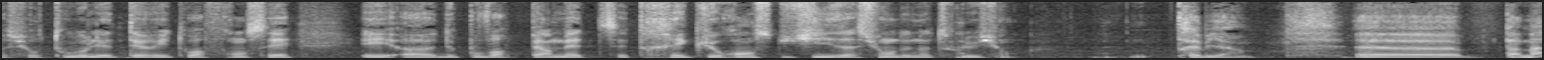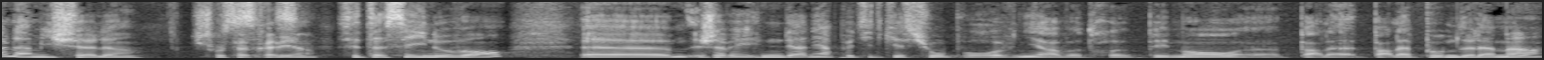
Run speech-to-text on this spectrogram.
sur tous les territoires français et de pouvoir permettre cette récurrence d'utilisation de notre solution. Très bien. Euh, pas mal, hein, Michel je trouve ça très bien. C'est assez innovant. Euh, J'avais une dernière petite question pour revenir à votre paiement euh, par, la, par la paume de la main.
